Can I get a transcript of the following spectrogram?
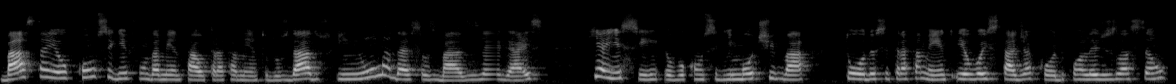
Basta eu conseguir fundamentar o tratamento dos dados em uma dessas bases legais, que aí sim eu vou conseguir motivar todo esse tratamento e eu vou estar de acordo com a legislação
